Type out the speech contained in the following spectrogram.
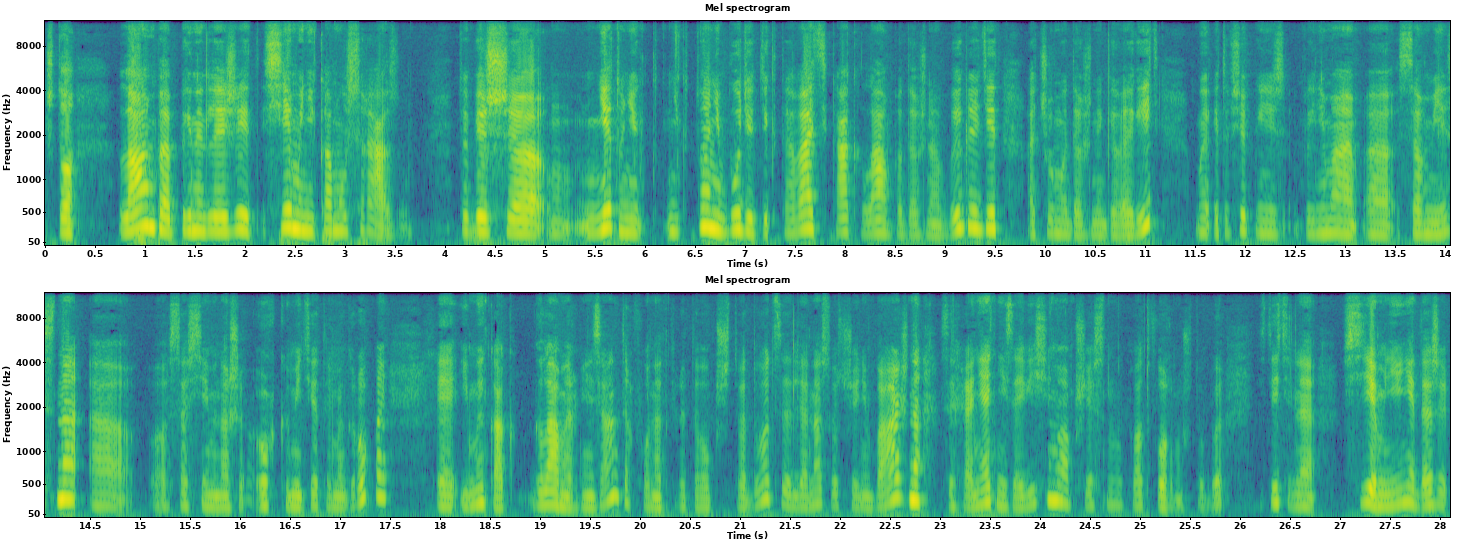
что лампа принадлежит всем и никому сразу – то бишь э, нету, никто не будет диктовать, как лампа должна выглядеть, о чем мы должны говорить. Мы это все принимаем э, совместно э, со всеми нашими оргкомитетами группой. И мы, как главный организатор Фонда открытого общества ДОЦИ, для нас очень важно сохранять независимую общественную платформу, чтобы действительно все мнения, даже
